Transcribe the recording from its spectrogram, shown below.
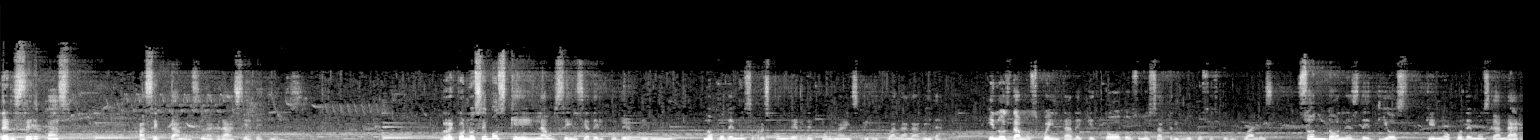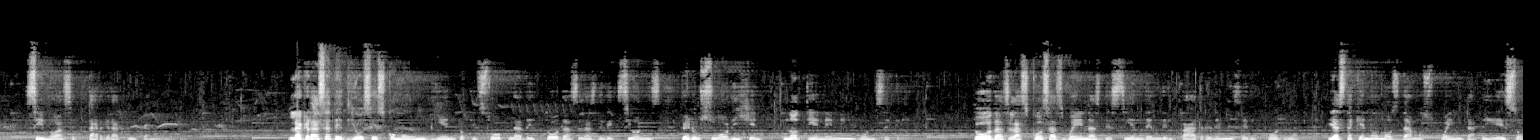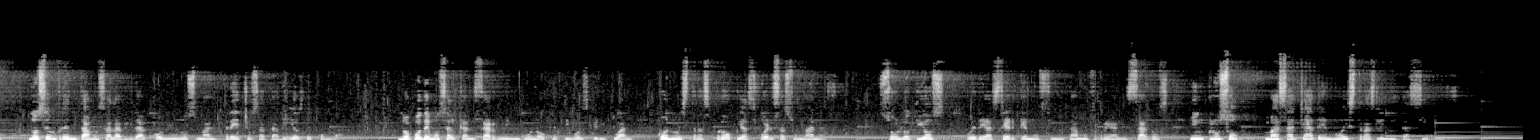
Tercer paso. Aceptamos la gracia de Dios. Reconocemos que en la ausencia del poder divino no podemos responder de forma espiritual a la vida y nos damos cuenta de que todos los atributos espirituales son dones de Dios que no podemos ganar sino aceptar gratuitamente. La gracia de Dios es como un viento que sopla de todas las direcciones, pero su origen no tiene ningún secreto. Todas las cosas buenas descienden del Padre de Misericordia, y hasta que no nos damos cuenta de eso, nos enfrentamos a la vida con unos maltrechos atavíos de combate. No podemos alcanzar ningún objetivo espiritual con nuestras propias fuerzas humanas, Solo Dios puede hacer que nos sintamos realizados incluso más allá de nuestras limitaciones.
